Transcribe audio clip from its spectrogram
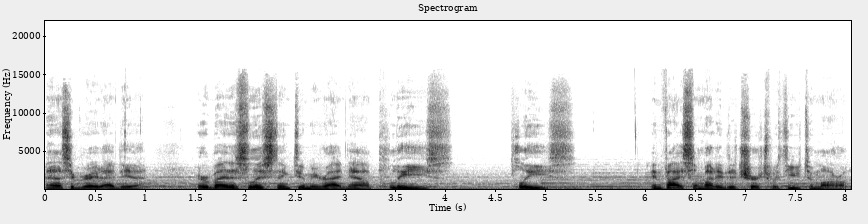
That's a great idea. Everybody that's listening to me right now, please, please invite somebody to church with you tomorrow.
